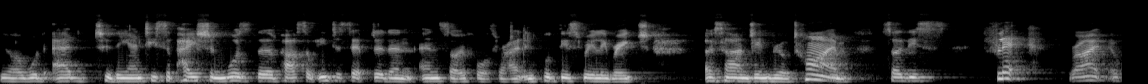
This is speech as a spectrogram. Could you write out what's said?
you know, would add to the anticipation. Was the parcel intercepted and, and so forth, right? And could this really reach Assange in real time? So this fleck, right,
